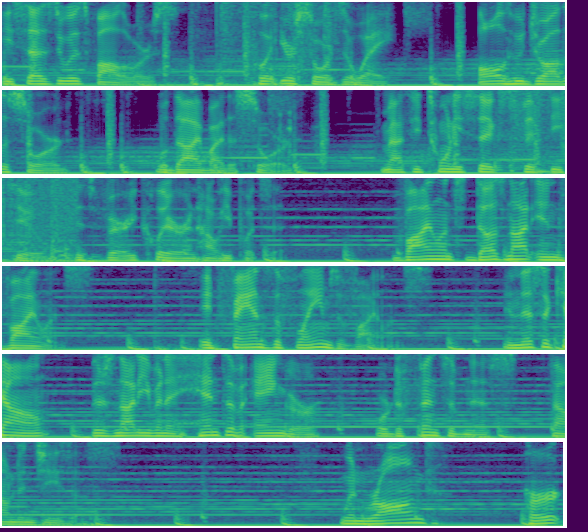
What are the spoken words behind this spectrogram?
he says to his followers, Put your swords away. All who draw the sword will die by the sword. Matthew 26, 52 is very clear in how he puts it. Violence does not end violence, it fans the flames of violence. In this account, there's not even a hint of anger or defensiveness found in Jesus. When wronged, hurt,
